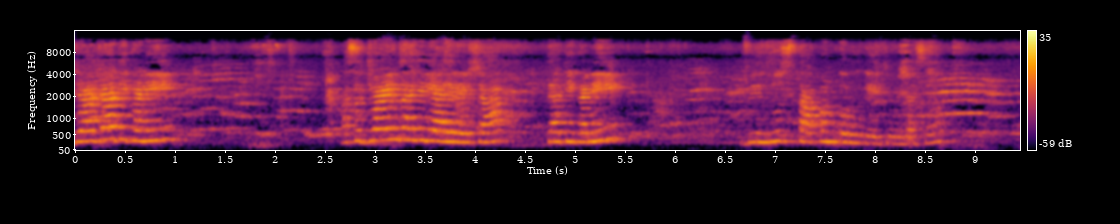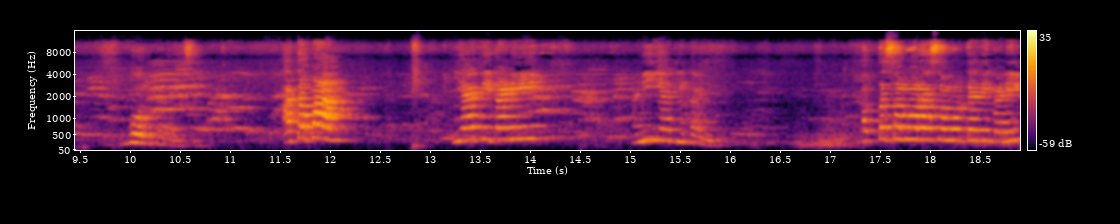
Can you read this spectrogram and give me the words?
ज्या ज्या ठिकाणी असं जॉईन झालेली आहे रेषा त्या ठिकाणी बिंदू स्थापन करून घ्यायचे म्हणजे असं गोल करायचं. आता पहा या ठिकाणी आणि या ठिकाणी. फक्त समोरासमोर त्या ठिकाणी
